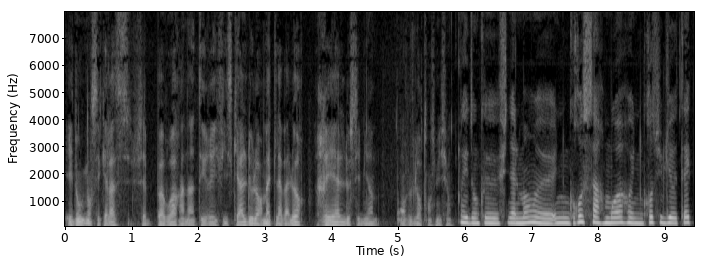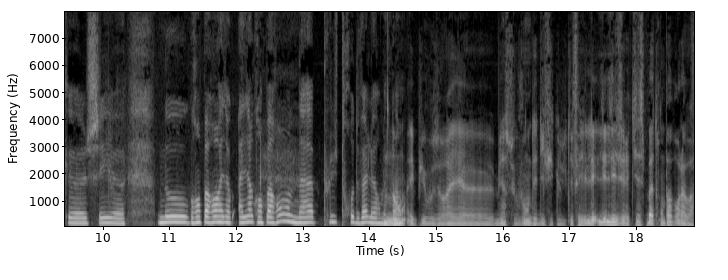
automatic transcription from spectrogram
Et donc, dans ces cas-là, ça peut avoir un intérêt fiscal de leur mettre la valeur réelle de ces biens en vue de leur transmission. Et donc euh, finalement, euh, une grosse armoire, une grosse bibliothèque euh, chez nos grands-parents, arrière-grands-parents, n'a plus trop de valeur maintenant. Non, et puis vous aurez bien souvent des difficultés. Les, les, héritiers ne se battront pas pour l'avoir.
